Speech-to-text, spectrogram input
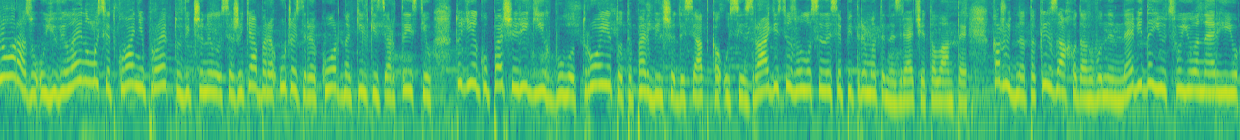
Цього разу у ювілейному святкуванні проекту відчинилося життя бере участь рекордна кількість артистів. Тоді як у перший рік їх було троє, то тепер більше десятка. Усі з радістю зголосилися підтримати незрячі таланти. кажуть, на таких заходах вони не віддають свою енергію,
